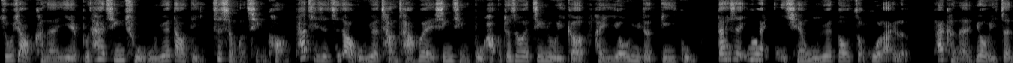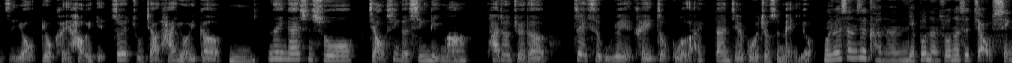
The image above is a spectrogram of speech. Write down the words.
主角可能也不太清楚五月到底是什么情况。他其实知道五月常常会心情不好，就是会进入一个很忧郁的低谷，但是因为以前五月都走过来了。他可能又一阵子又又可以好一点，所以主角他有一个嗯，那应该是说侥幸的心理吗？他就觉得这次五月也可以走过来，但结果就是没有。我觉得甚至可能也不能说那是侥幸，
